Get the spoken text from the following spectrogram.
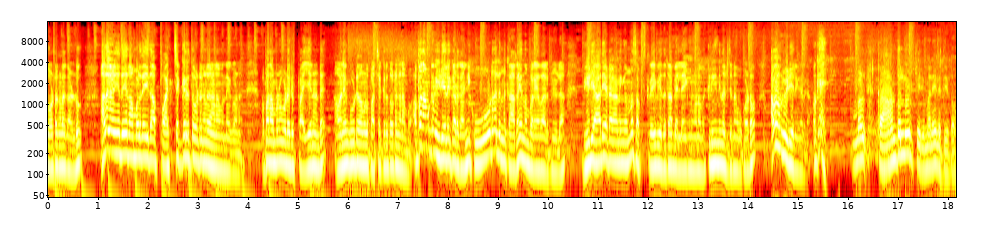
തോട്ടങ്ങളൊക്കെ കണ്ടു. അത് കഴിഞ്ഞത് നമ്മൾ ഇതാ പച്ചക്കറി തോട്ടങ്ങൾ കാണാൻ വന്നേക്കാണ് അപ്പൊ നമ്മുടെ കൂടെ ഒരു പയ്യനുണ്ട്. അവനെയും കൂട്ടി നമ്മൾ പച്ചക്കറി തോട്ടം കാണാൻ പോകും അപ്പൊ നമുക്ക് വീഡിയോയിലേക്ക് കിടക്കാം. ഇനി കൂടുതൽ ഇന്ന് കഥയൊന്നും പറയാൻ താല്പര്യമില്ല. വീഡിയോ ആദ്യമായിട്ട് കാണണമെങ്കിൽ ഒന്ന് സബ്സ്ക്രൈബ് ചെയ്തിട്ട് ആ ബെല്ലൈക്കൺ കൂടെ ഒന്ന് ക്ലീൻ അടിച്ചിട്ട് പോക്കോട്ടോ അപ്പൊ നമുക്ക് വീഡിയോയിലേക്ക് കിടക്കാം. ഓക്കെ നമ്മൾ കാന്തല്ലൂർ പെരുമലയിലെത്തി കേട്ടോ.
